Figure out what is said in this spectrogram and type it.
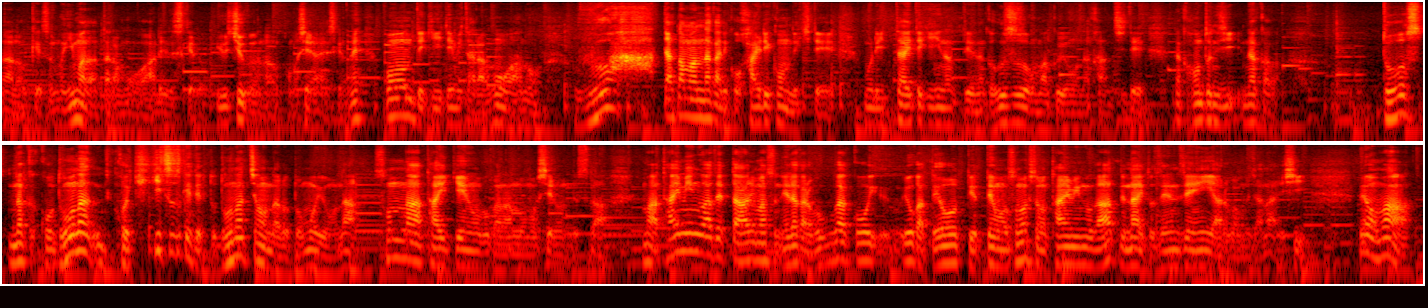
あのケースも今だったらもうあれですけど YouTube なのかもしれないですけどねポンって聞いてみたらもうあのうわーって頭の中にこう入り込んできてもう立体的になってなんか渦を巻くような感じでなんか本当になんかどうなんかこうどうなこれ聞き続けてるとどうなっちゃうんだろうと思うようなそんな体験を僕は何度もしてるんですがまあタイミングは絶対ありますね。だから僕がこう良かったよって言ってもその人のタイミングが合ってないと全然いいアルバムじゃないし。でもまあ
